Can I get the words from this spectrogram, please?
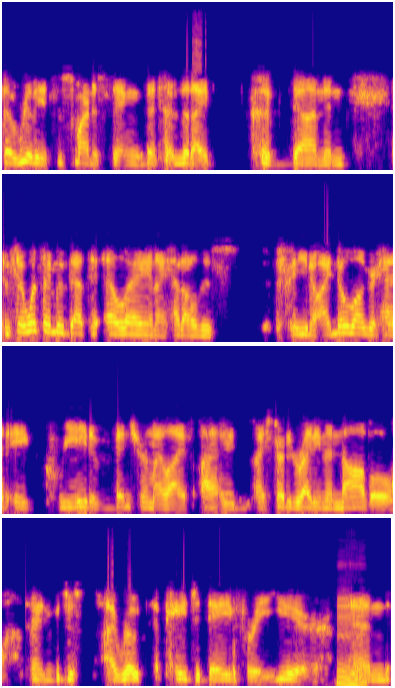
so really it's the smartest thing that, that I could have done. And, and so once I moved out to LA and I had all this you know, I no longer had a creative venture in my life. I I started writing a novel and just I wrote a page a day for a year mm-hmm. and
